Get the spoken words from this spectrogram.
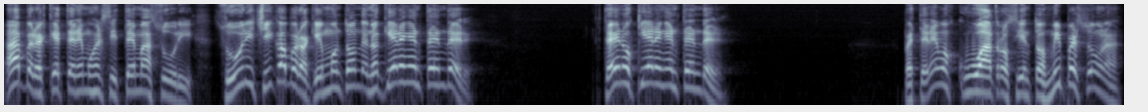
Ah, pero es que tenemos el sistema Suri. Suri, chicos, pero aquí un montón de... No quieren entender. Ustedes no quieren entender. Pues tenemos 400 mil personas,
